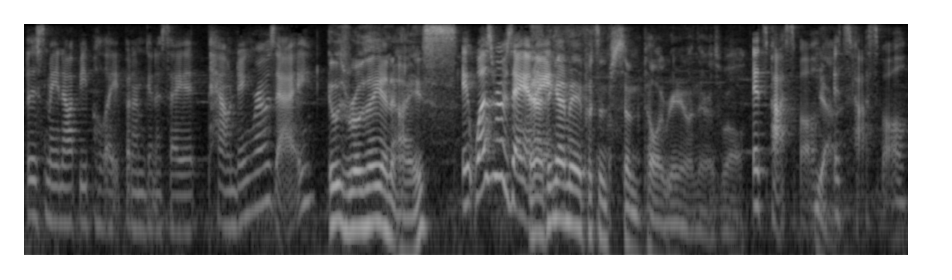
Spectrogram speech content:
This may not be polite, but I'm going to say it. Pounding rosé. It was rosé and ice, It was rosé, and, and I think I may have put some some Pellegrino in there as well. It's possible. Yeah. It's possible.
